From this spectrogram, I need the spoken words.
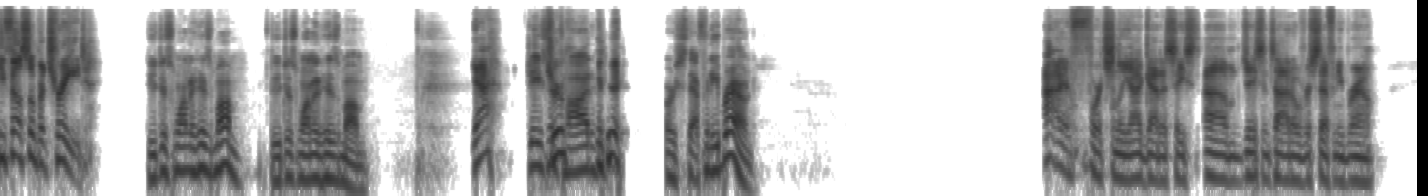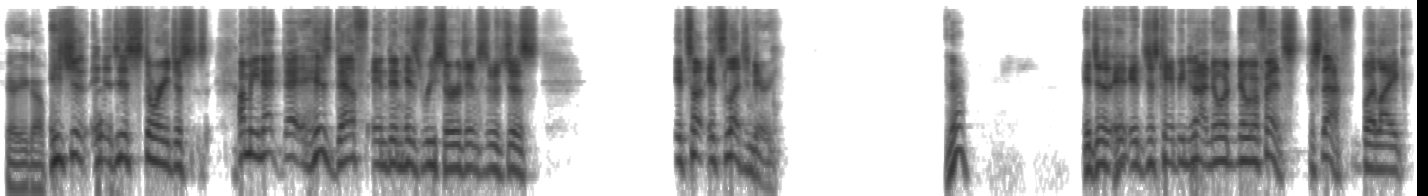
he felt so betrayed. Dude just wanted his mom. Dude just wanted his mom. Yeah. Jason True. Todd or Stephanie Brown. I unfortunately I gotta say um Jason Todd over Stephanie Brown. There you go. He's just his story just I mean that that his death and then his resurgence was just it's a, it's legendary. Yeah. It just it, it just can't be denied. No no offense to Steph, but like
